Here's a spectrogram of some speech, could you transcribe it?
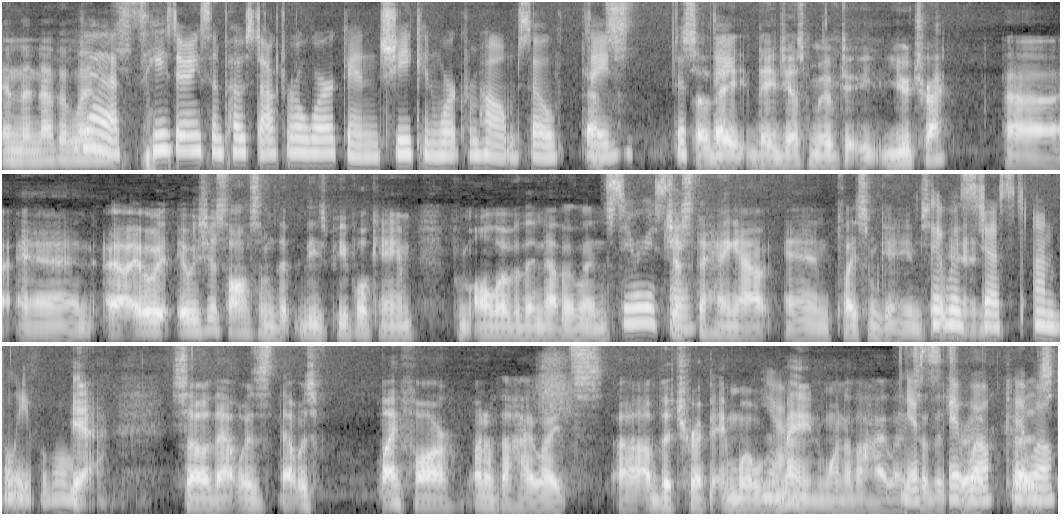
in the Netherlands. Yes, he's doing some postdoctoral work, and she can work from home. So they just so they, they, they just moved to Utrecht. Uh, and uh, it, wa- it was just awesome that these people came from all over the Netherlands Seriously. just to hang out and play some games. it was just unbelievable. Yeah. So that was that was by far one of the highlights uh, of the trip, and will Yeah. remain one of the highlights Yes, of the it trip. will. It will.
